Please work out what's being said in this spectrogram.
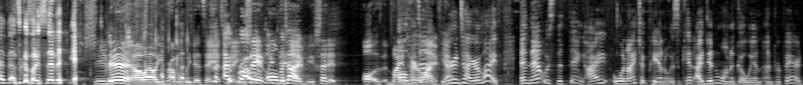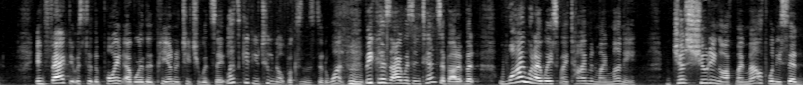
and that's because I said it yesterday. She did. Oh well, you probably did say it yesterday. you say it all the time. You've said it all my all entire the time, life. Yeah. your entire life. And that was the thing. I when I took piano as a kid, I didn't want to go in unprepared. In fact, it was to the point of where the piano teacher would say, "Let's give you two notebooks instead of one," because I was intense about it. But why would I waste my time and my money just shooting off my mouth when he said,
